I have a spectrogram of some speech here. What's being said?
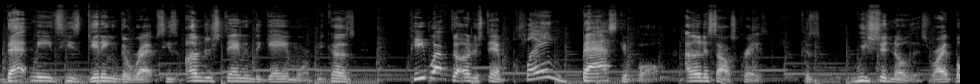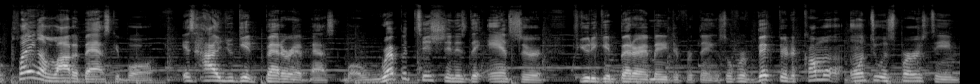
that means he's getting the reps. He's understanding the game more because people have to understand playing basketball. I know this sounds crazy because we should know this, right? But playing a lot of basketball is how you get better at basketball. Repetition is the answer for you to get better at many different things. So for Victor to come on, onto a Spurs team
